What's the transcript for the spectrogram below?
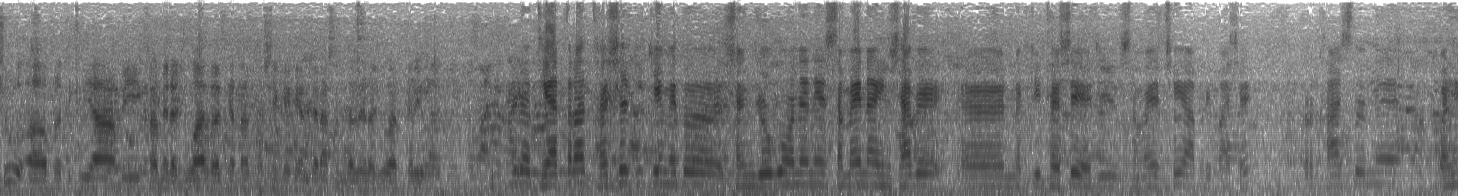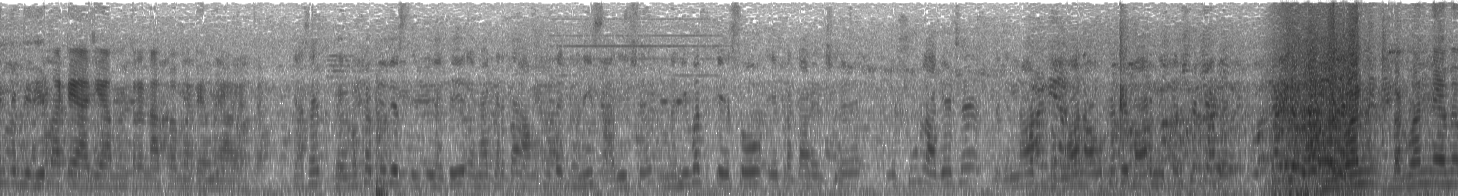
શું પ્રતિક્રિયા બી તમે રજૂઆત રથયાત્રા થશે કે કેમ તેના સંદર્ભે રજૂઆત કરી હોય? રથયાત્રા થશે કે કેમ એ તો સંજોગો અને સમયના હિસાબે નક્કી થશે. હજી સમય છે આપણી પાસે. પણ ખાસ કરીને પહિંદ વિધિ માટે આજે આમંત્રણ આપવા માટે અમે આવ્યા હતા. જ્યાં સાહેબ ગઈ વખતની જે સ્થિતિ હતી એના કરતાં આ વખતે ઘણી સારી છે. નહિવત કેસો એ પ્રકારે છે. એટલે શું લાગે છે? જગન્નાથ ભગવાન આ વખતે બહાર નીકળશે કે ભગવાન ભગવાનને અમે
